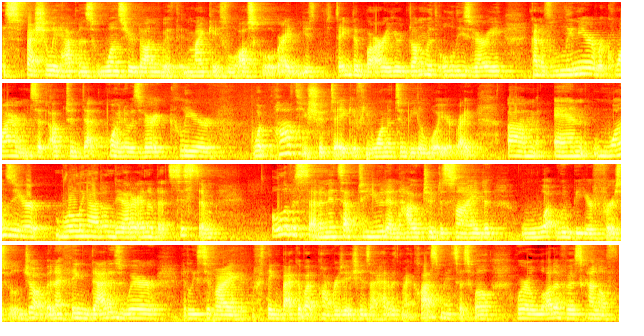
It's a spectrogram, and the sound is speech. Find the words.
especially happens once you're done with in my case law school right you take the bar you're done with all these very kind of linear requirements that up to that point it was very clear what path you should take if you wanted to be a lawyer right um, and once you're rolling out on the other end of that system all of a sudden it's up to you then how to decide what would be your first real job. And i think that is where at least if i think back about conversations i had with my classmates as well where a lot of us kind of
